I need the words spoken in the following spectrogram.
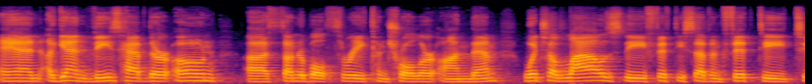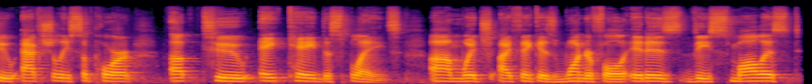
And again, these have their own uh, Thunderbolt 3 controller on them, which allows the 5750 to actually support up to 8K displays, um, which I think is wonderful. It is the smallest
